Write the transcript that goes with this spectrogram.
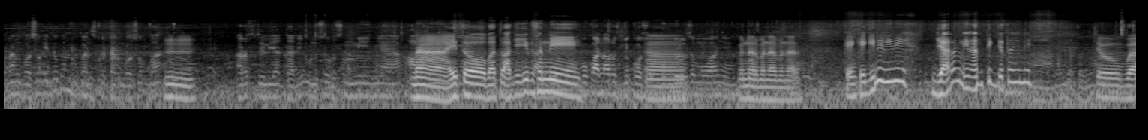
orang gosok itu kan bukan sekedar gosok batu Hmm. harus dilihat dari unsur seninya Nah, itu batu akik itu seni. bukan harus digosok Oh. gundul semuanya Benar benar benar. Kayak kayak gini nih, nih. Jarang nih antik jatuhnya nih. nah kan jatuhnya Coba,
